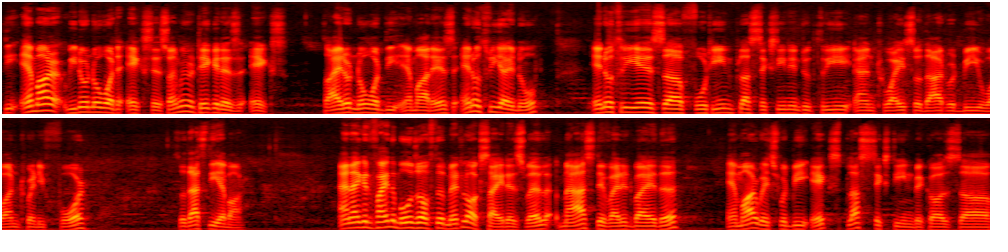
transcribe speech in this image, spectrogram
The MR, we don't know what X is, so I'm going to take it as X. So I don't know what the MR is. NO3 I know. NO3 is uh, 14 plus 16 into 3 and twice, so that would be 124. So that's the MR. And I can find the moles of the metal oxide as well. Mass divided by the MR, which would be X plus 16 because, uh,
